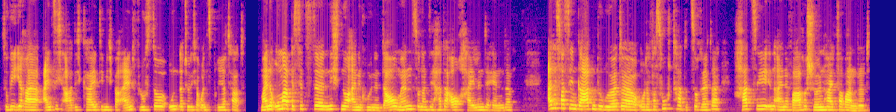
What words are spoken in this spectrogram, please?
sowie ihre Einzigartigkeit, die mich beeinflusste und natürlich auch inspiriert hat. Meine Oma besitzte nicht nur einen grünen Daumen, sondern sie hatte auch heilende Hände. Alles, was sie im Garten berührte oder versucht hatte zu retten, hat sie in eine wahre Schönheit verwandelt.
